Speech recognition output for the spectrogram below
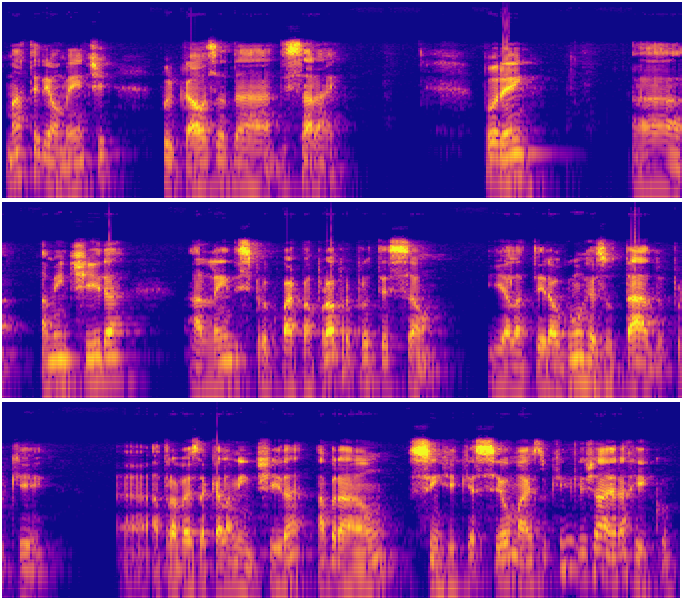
materialmente por causa da, de Sarai. Porém, a, a mentira, além de se preocupar com a própria proteção e ela ter algum resultado, porque através daquela mentira Abraão se enriqueceu mais do que ele já era rico.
